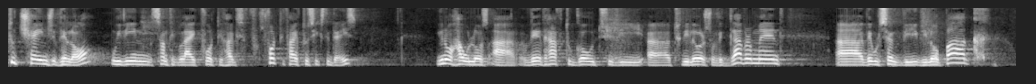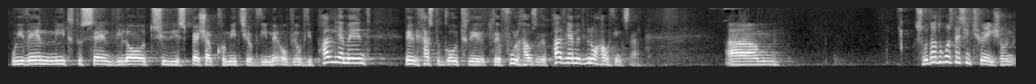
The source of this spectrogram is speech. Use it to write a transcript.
to change the law within something like 45, 45 to 60 days. You know how laws are. They have to go to the, uh, to the lawyers of the government. Uh, they will send the, the law back. We then need to send the law to the special committee of the, of, of the parliament then it has to go to the, to the full House of the Parliament. You know how things are. Um, so that was the situation,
